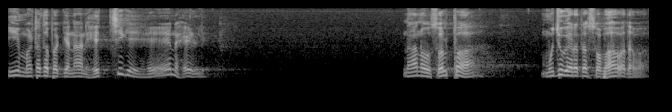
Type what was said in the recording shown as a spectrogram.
ಈ ಮಠದ ಬಗ್ಗೆ ನಾನು ಹೆಚ್ಚಿಗೆ ಏನು ಹೇಳಲಿ? ನಾನು ಸ್ವಲ್ಪ ಮುಜುಗರದ ಸ್ವಭಾವದವ.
